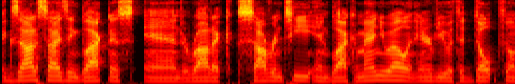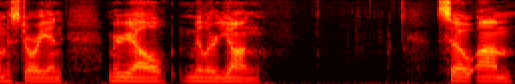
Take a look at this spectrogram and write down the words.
exoticizing blackness and erotic sovereignty in Black Emanuelle, an interview with adult film historian Mireille Miller Young. So, um,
